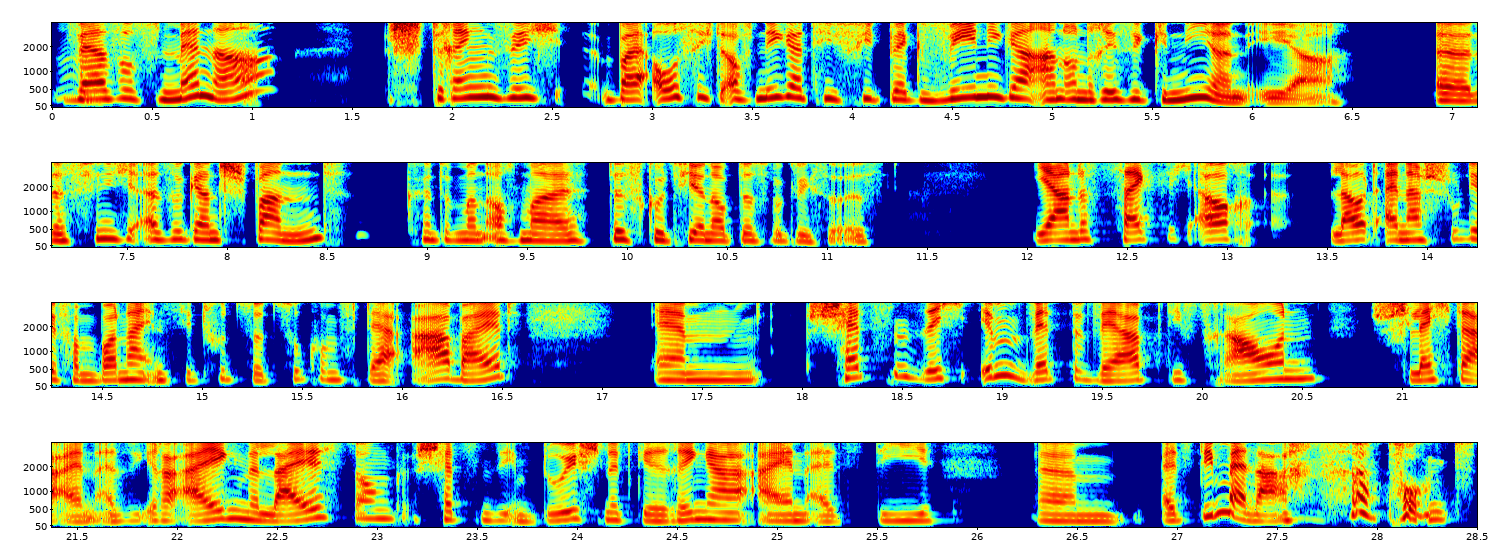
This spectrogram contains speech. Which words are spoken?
mhm. versus Männer strengen sich bei Aussicht auf Negativfeedback weniger an und resignieren eher. Äh, das finde ich also ganz spannend. Könnte man auch mal diskutieren, ob das wirklich so ist. Ja, und das zeigt sich auch laut einer Studie vom Bonner Institut zur Zukunft der Arbeit. Ähm, schätzen sich im Wettbewerb die Frauen schlechter ein. Also ihre eigene Leistung schätzen sie im Durchschnitt geringer ein als die ähm, als die Männer. Punkt.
